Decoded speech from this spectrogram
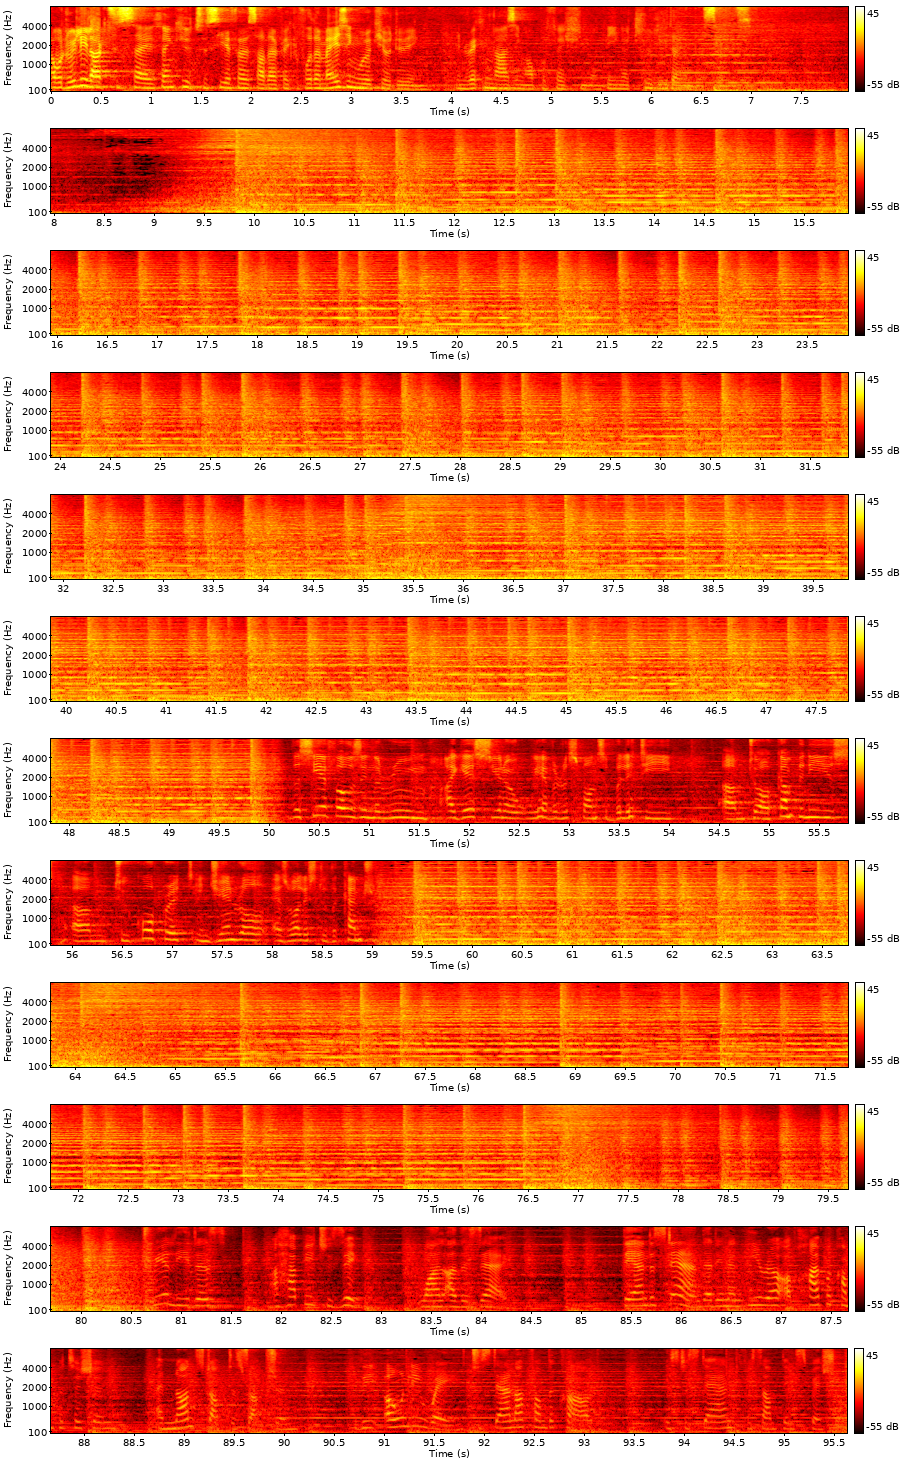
I would really like to say thank you to CFO South Africa for the amazing work you're doing in recognizing our profession and being a true leader in this sense. The CFOs in the room, I guess, you know, we have a responsibility um, to our companies, um, to corporate in general, as well as to the country. Happy to zig while others zag. They understand that in an era of hyper competition and non stop disruption, the only way to stand out from the crowd is to stand for something special.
